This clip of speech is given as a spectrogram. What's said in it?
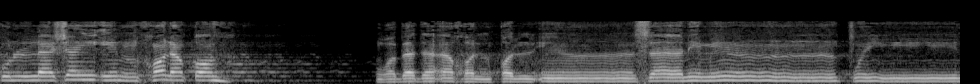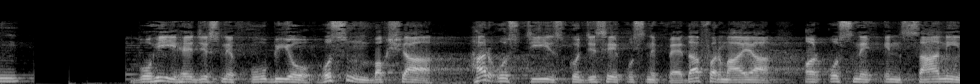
كل شيء خلقه وبدأ خلق الانسان من طين وہی ہے جس نے خوبی و حسن بخشا۔ ہر اس چیز کو جسے اس نے پیدا فرمایا اور اس نے انسانی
